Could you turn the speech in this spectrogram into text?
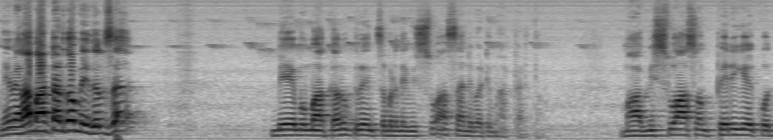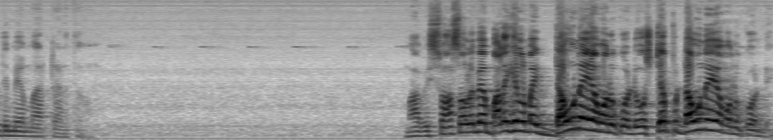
మేము ఎలా మాట్లాడతాం మీకు తెలుసా? మేము మాకు అనుగ్రహించబడిన విశ్వాసాన్ని బట్టి మాట్లాడతాం. మా విశ్వాసం పెరిగే కొద్దీ మేము మాట్లాడతాం. మా విశ్వాసంలో మేము బలహీనమై డౌన్ అయ్యామనుకోండి ఓ స్టెప్ డౌన్ అయ్యామనుకోండి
